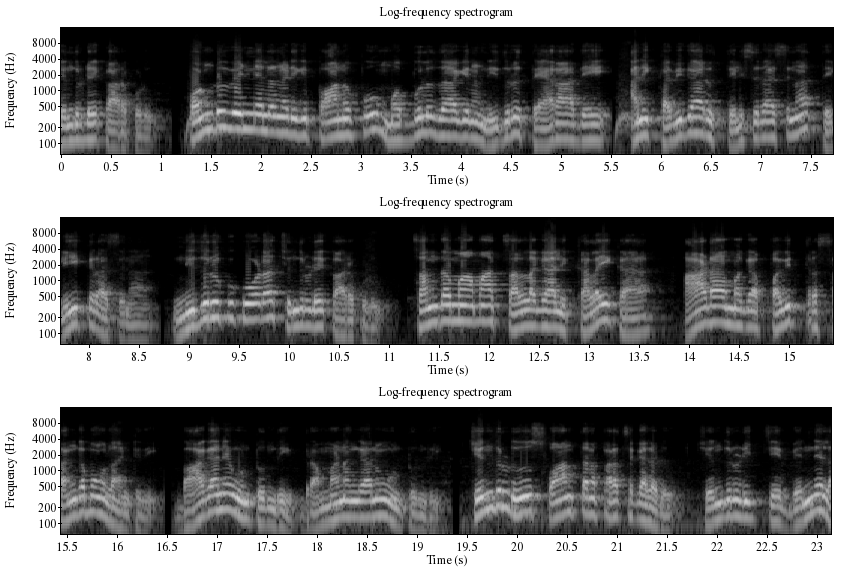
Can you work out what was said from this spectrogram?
చంద్రుడే కారకుడు. పండు వెన్నెల నడిగి పానుపు మబ్బులు దాగిన నిదురు తేరాదే అని కవిగారు తెలిసి రాసినా తెలియక రాసినా నిదురుకు కూడా చంద్రుడే కారకుడు. చందమామ చల్లగాలి కలయిక ఆడామగ పవిత్ర సంగమం లాంటిది. బాగానే ఉంటుంది బ్రహ్మాండంగానూ ఉంటుంది. చంద్రుడు స్వాంతన పరచగలడు. చంద్రుడిచ్చే వెన్నెల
